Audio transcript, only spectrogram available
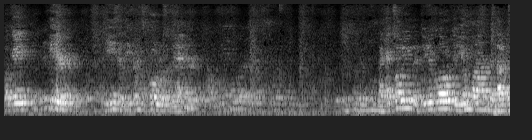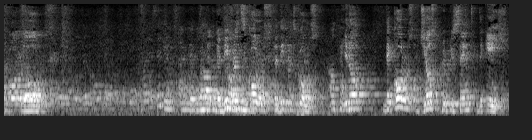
Okay, here is the different colors of the hanger. Like I told you, the clear color, the young one, the darker color, the oldest. What is it? The, the different colors, the different colors. Okay. You know, the colors just represent the age.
